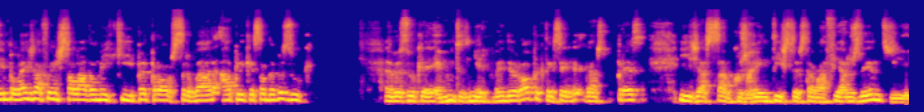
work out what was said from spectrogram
Em Belém já foi instalada uma equipa para observar a aplicação da bazuca. A bazuca é muito dinheiro que vem da Europa, que tem que ser gasto depressa, e já se sabe que os rentistas estão a afiar os dentes, e,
